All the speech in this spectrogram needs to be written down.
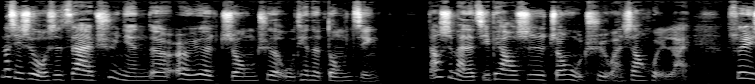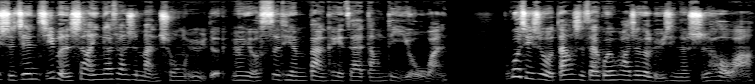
那其实我是在去年的二月中去了五天的东京，当时买的机票是中午去，晚上回来，所以时间基本上应该算是蛮充裕的，因为有四天半可以在当地游玩。不过，其实我当时在规划这个旅行的时候啊，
